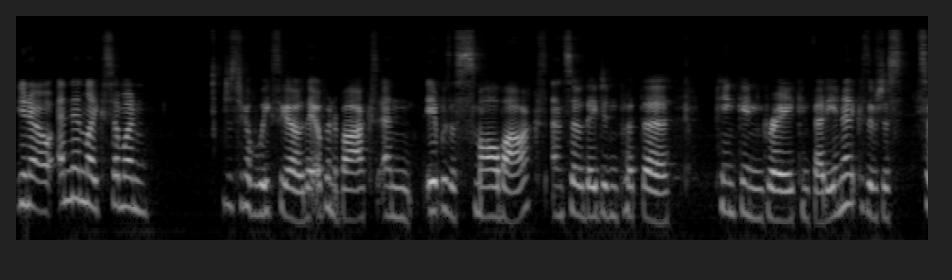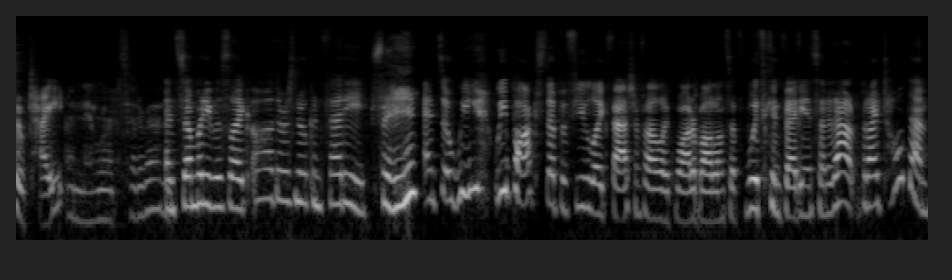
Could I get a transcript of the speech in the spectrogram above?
you know, and then like someone just a couple weeks ago they opened a box and it was a small box, and so they didn't put the pink and gray confetti in it because it was just so tight. And they were upset about it. And somebody was like, "Oh, there was no confetti." See? And so we we boxed up a few like Fashionphile like water bottle and stuff with confetti and sent it out. But I told them,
